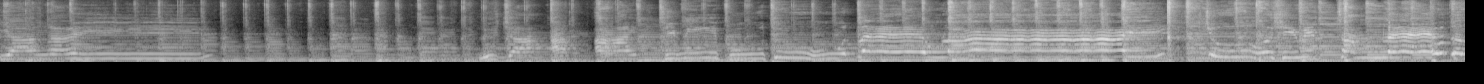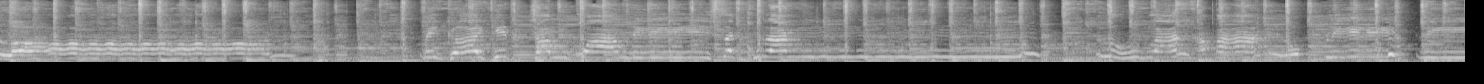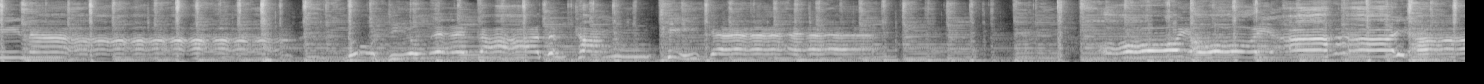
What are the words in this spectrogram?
อย่างไง หรือจะอับอายที่มีผู้ทูดเลวร้ายชั่วชีวิตทำแล้วตลอด ไม่เคยคิด ทั้งที่แก โอ้ยโอ้ยอายอาย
